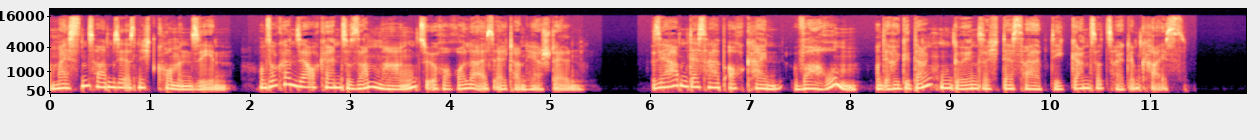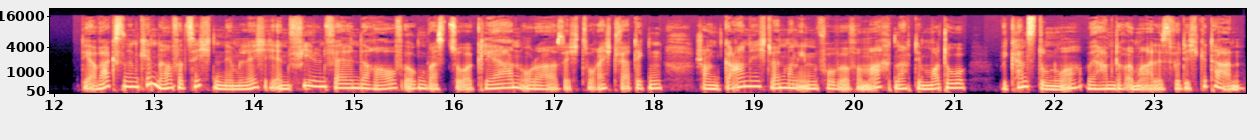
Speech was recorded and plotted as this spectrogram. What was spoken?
Meistens haben sie es nicht kommen sehen, und so können sie auch keinen Zusammenhang zu ihrer Rolle als Eltern herstellen. Sie haben deshalb auch kein Warum, und ihre Gedanken drehen sich deshalb die ganze Zeit im Kreis. Die erwachsenen Kinder verzichten nämlich in vielen Fällen darauf, irgendwas zu erklären oder sich zu rechtfertigen, schon gar nicht, wenn man ihnen Vorwürfe macht, nach dem Motto, wie kannst du nur, wir haben doch immer alles für dich getan.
